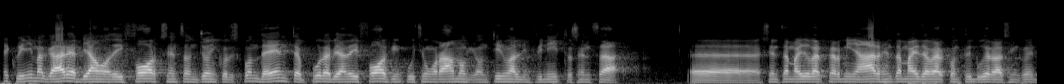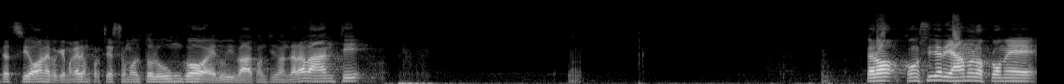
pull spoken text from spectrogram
E quindi magari abbiamo dei fork senza un join corrispondente, oppure abbiamo dei fork in cui c'è un ramo che continua all'infinito senza, eh, senza mai dover terminare, senza mai dover contribuire alla sincronizzazione, perché magari è un processo molto lungo e lui va, continua ad andare avanti. Però consideriamolo come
